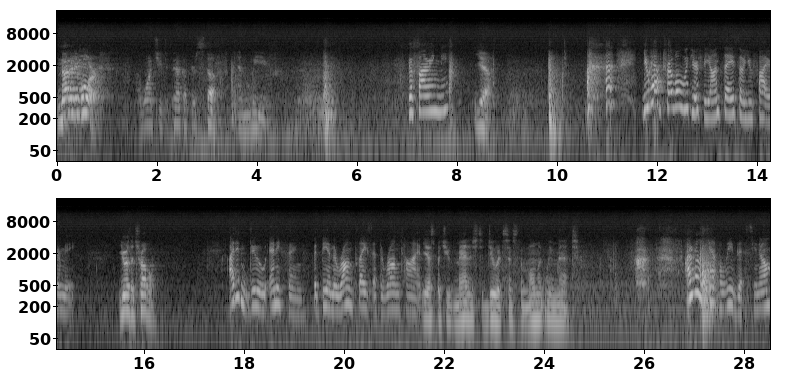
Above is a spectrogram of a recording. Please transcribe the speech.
Not anymore. I want you to pack up your stuff and leave. You're firing me? Yeah. You have trouble with your fiance, so you fire me. You're the trouble. I didn't do anything but be in the wrong place at the wrong time. Yes, but you've managed to do it since the moment we met. I really can't believe this, you know?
